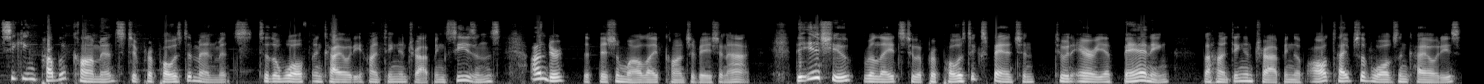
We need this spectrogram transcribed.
seeking public comments to proposed amendments to the wolf and coyote hunting and trapping seasons under the Fish and Wildlife Conservation Act. The issue relates to a proposed expansion to an area banning the hunting and trapping of all types of wolves and coyotes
